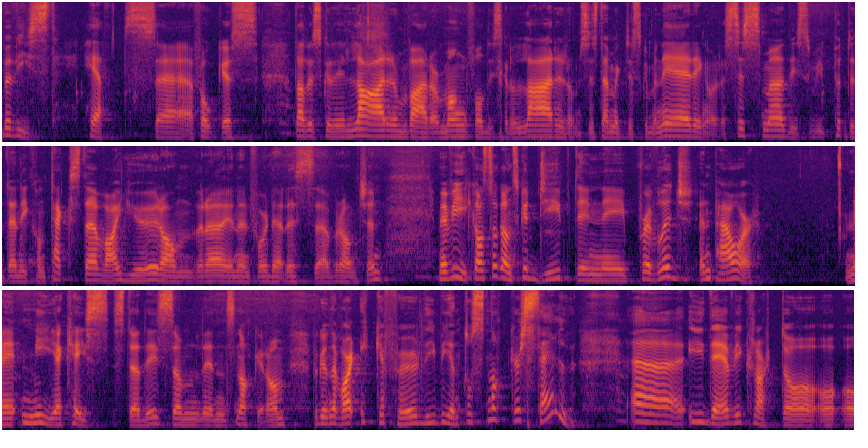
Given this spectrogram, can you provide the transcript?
bevissthetsfokus. Da de skulle lære om hver og mangfold, de skulle lære om systemisk diskriminering og rasisme. De skulle putte den i kontekster. Hva gjør andre innenfor deres uh, bransjen? Men vi gikk også ganske dypt inn i privilege and power med mye case studies som Linn snakker om. For det var ikke før de begynte å snakke selv. Eh, I det vi klarte å, å, å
